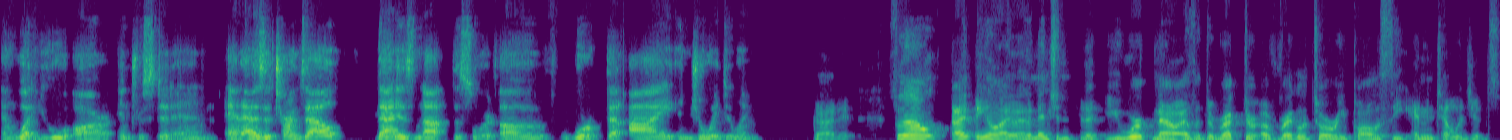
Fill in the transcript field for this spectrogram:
and what you are interested in. And as it turns out, that is not the sort of work that I enjoy doing. Got it. So now, I you know I, I mentioned that you work now as a director of regulatory policy and intelligence.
